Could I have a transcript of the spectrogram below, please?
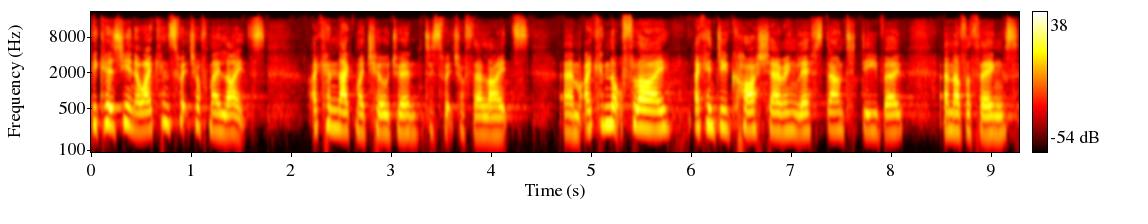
Because, you know, I can switch off my lights. I can nag my children to switch off their lights. Um, I cannot fly. I can do car sharing lifts down to Devo and other things.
